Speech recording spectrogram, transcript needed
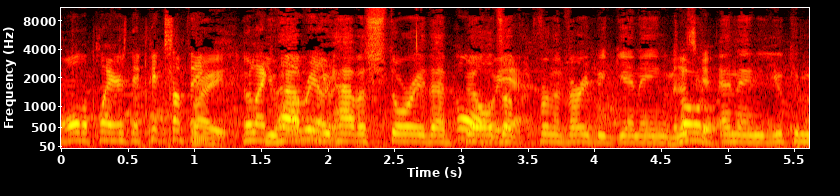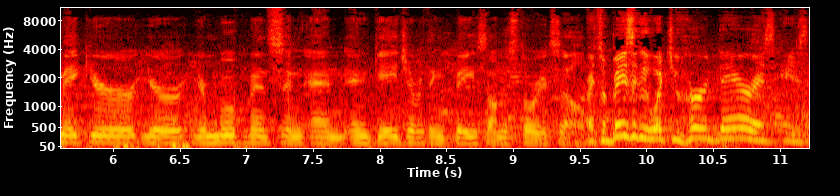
All the players they pick something. Right. They're like, you oh, have really? you have a story that Oh, builds yeah. up from the very beginning, this game- and then you can make your your, your movements and, and engage everything based on the story itself. Right, so basically, what you heard there is, is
